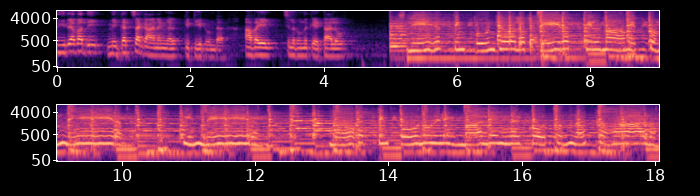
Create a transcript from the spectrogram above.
നിരവധി മികച്ച ഗാനങ്ങൾ കിട്ടിയിട്ടുണ്ട്. അവയിൽ ചിലതൊന്ന് കേട്ടാലോ? സ്നേഹത്തിൻ പൂഞ്ചോല തീരത്തിൽ നാം എത്തും നേരം ഇന്നേരം മോഹത്തിൻ പൂനുള്ളി മാലിന്യങ്ങൾ കോത്തുന്ന കാലം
